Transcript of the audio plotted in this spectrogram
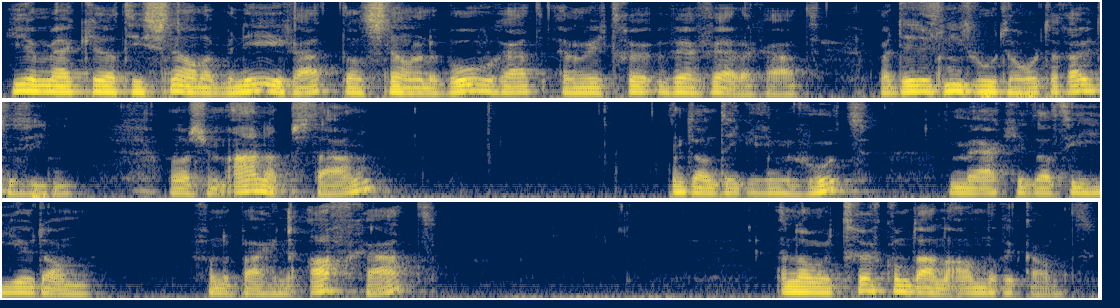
Hier merk je dat hij snel naar beneden gaat, dan snel naar boven gaat en weer, weer verder gaat. Maar dit is niet hoe het hoort eruit te zien. Want als je hem aan hebt staan, dan teken je hem goed, dan merk je dat hij hier dan van de pagina afgaat en dan weer terugkomt aan de andere kant.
